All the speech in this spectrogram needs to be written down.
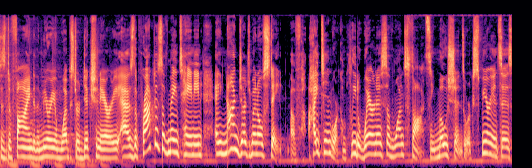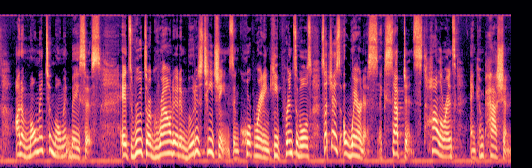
is defined in the Merriam Webster Dictionary as the practice of maintaining a non judgmental state of heightened or complete awareness of one's thoughts, emotions, or experiences on a moment to moment basis. Its roots are grounded in Buddhist teachings, incorporating key principles such as awareness, acceptance, tolerance, and compassion.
